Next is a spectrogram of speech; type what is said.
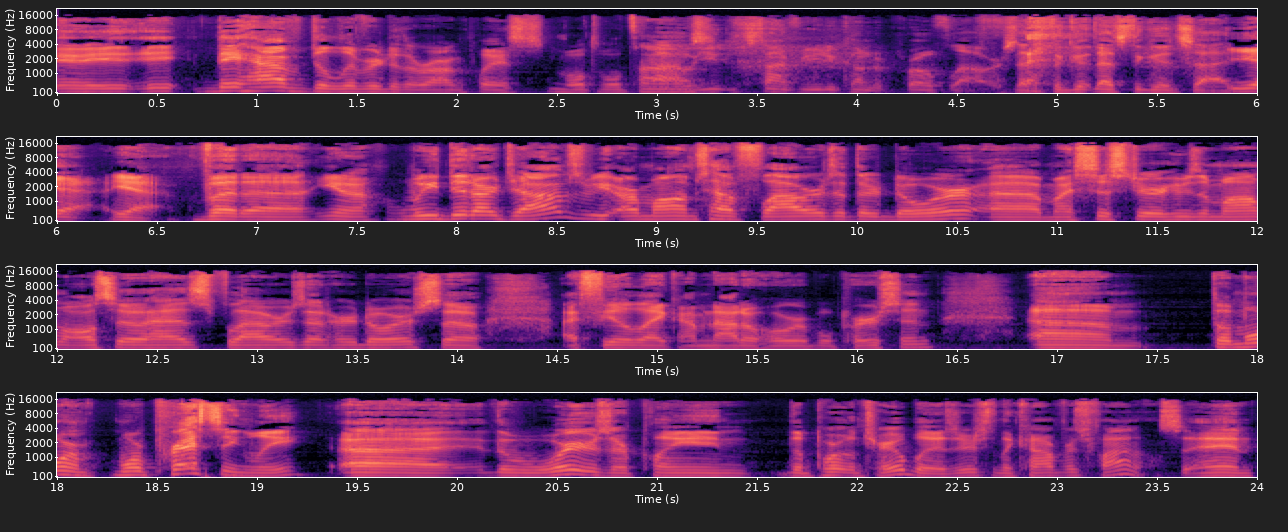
it- it- they have delivered to the wrong place multiple Oh, times. you, it's time for you to come to Pro Flowers. That's the good. That's the good side. yeah, yeah, but uh, you know, we did our jobs. We our moms have flowers at their door. Uh, my sister, who's a mom, also has flowers at her door. So I feel like I'm not a horrible person. Um, but more more pressingly, uh, the Warriors are playing the Portland Trailblazers in the conference finals, and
